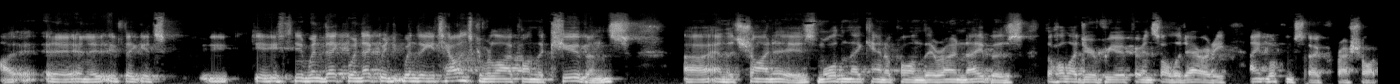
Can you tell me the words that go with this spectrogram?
I, and if they, it's when they, when they, when the Italians can rely upon the Cubans uh, and the Chinese more than they can upon their own neighbours, the whole idea of European solidarity ain't looking so crash hot.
